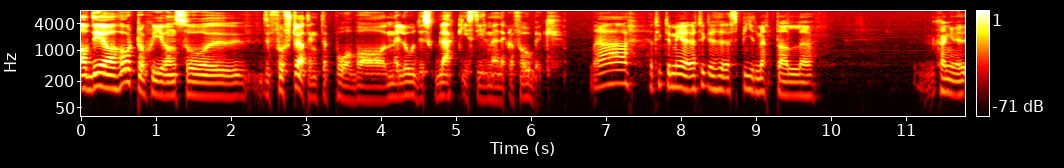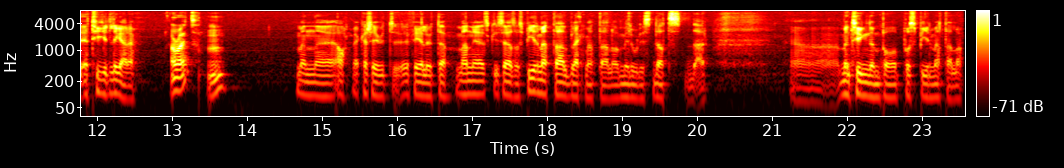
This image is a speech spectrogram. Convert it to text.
Av det jag har hört av skivan så, eh, det första jag tänkte på var melodisk black i stil med Necrophobic. Ja, jag tyckte mer, jag tyckte speed metal eh, genren är, är tydligare. Alright. Mm. Men eh, ja, jag kanske är ut, fel ute. Men jag skulle säga så, speed metal, black metal och melodisk döds där. Eh, Men tyngden på, på speed metal då.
